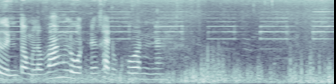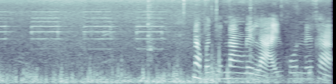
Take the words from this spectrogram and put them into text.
เดินต้องระวังรถเด้อค่ะทุกคนนั่งปัจจนั่งได้หลายคนเลยค่ะ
